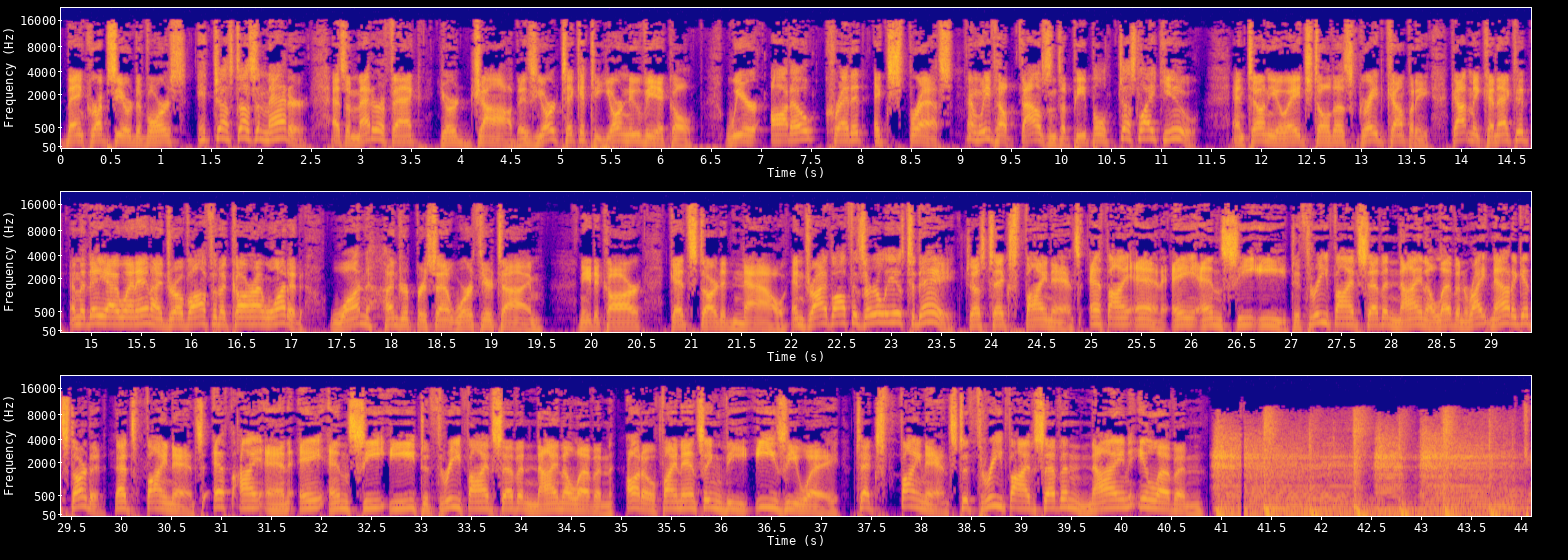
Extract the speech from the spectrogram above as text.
Bankruptcy or divorce, it just doesn't matter. As a matter of fact, your job is your ticket to your new vehicle. We're Auto Credit Express, and we've helped thousands of people just like you. Antonio H. told us, great company, got me connected, and the day I went in, I drove off in the car I wanted. 100% worth your time. Need a car? Get started now and drive off as early as today. Just text finance, F I N A N C E, to 357 911 right now to get started. That's finance, F I N A N C E, to 357 911. Auto financing the easy way. Text finance to 357 911.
